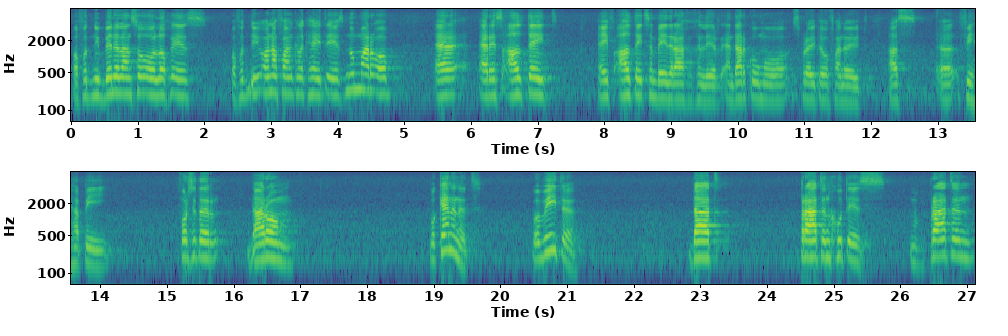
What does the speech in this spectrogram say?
of het nu binnenlandse oorlog is, of het nu onafhankelijkheid is, noem maar op. Er, er is altijd, hij heeft altijd zijn bijdrage geleerd en daar komen we spruiten vanuit als eh, VHP. Voorzitter, daarom, we kennen het. We weten dat praten goed is. We praten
